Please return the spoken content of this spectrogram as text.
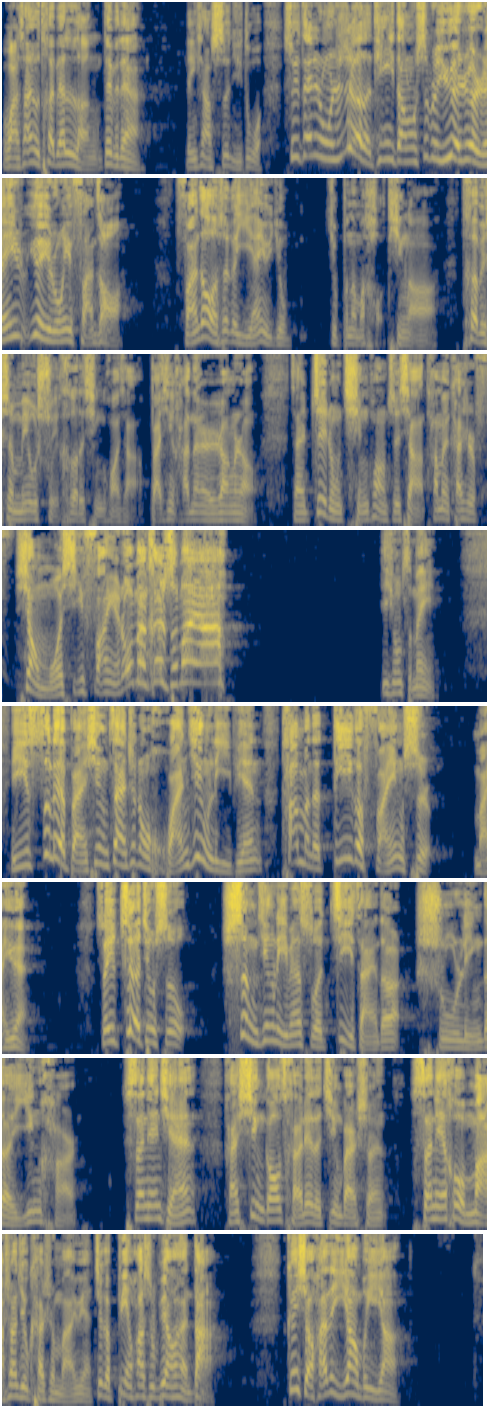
晚上又特别冷，对不对？零下十几度，所以在这种热的天气当中，是不是越热人越容易烦躁？烦躁这个言语就就不那么好听了啊。特别是没有水喝的情况下，百姓还在那嚷嚷。在这种情况之下，他们开始向摩西发言：“我们喝什么呀？”弟兄姊妹，以色列百姓在这种环境里边，他们的第一个反应是埋怨。所以这就是圣经里面所记载的属灵的婴孩。三天前还兴高采烈的敬拜神，三天后马上就开始埋怨。这个变化是不是变化很大？跟小孩子一样不一样？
